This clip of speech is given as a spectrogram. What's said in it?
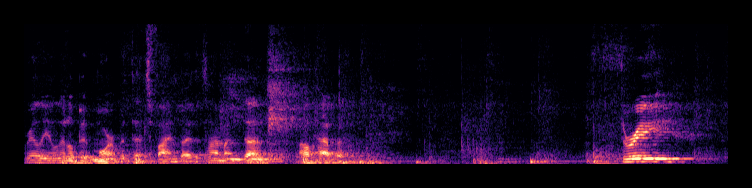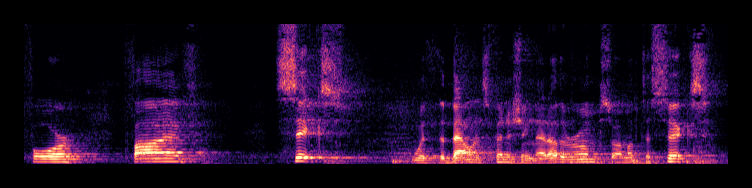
Really a little bit more, but that's fine. By the time I'm done, I'll have a three, four, five, six, with the balance finishing that other room. So I'm up to six,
